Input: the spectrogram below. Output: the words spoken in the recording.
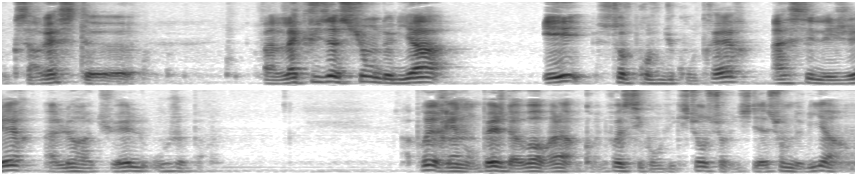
Donc ça reste... Euh, l'accusation de l'IA est, sauf preuve du contraire, assez légère à l'heure actuelle où je parle. Après, rien n'empêche d'avoir, voilà, encore une fois, ses convictions sur l'utilisation de l'IA. Hein.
